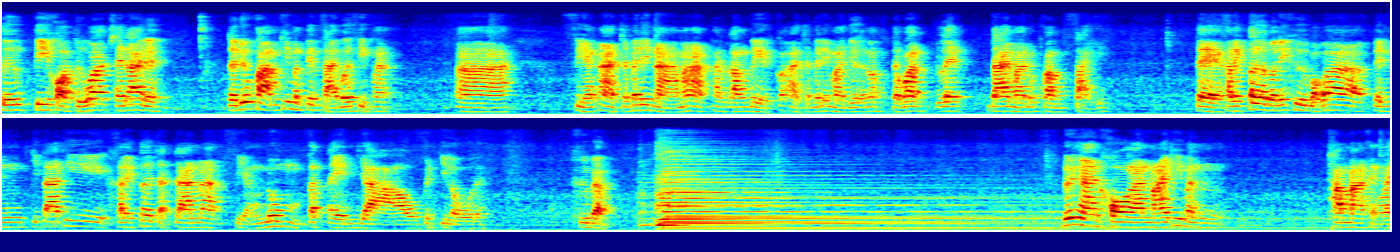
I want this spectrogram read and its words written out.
ตีตีคอร์ดถือว่าใช้ได้เลย แต่ด้วยความที่มันเป็นสายเบอร์สิบฮะอ่า เสียงอาจจะไม่ได้หนามากพลังเบสก็อาจจะไม่ได้มาเยอะเนาะแต่ว่าเล่นได้มาด้วยความใส แต่คาแรคเตอร์ตัวนี้คือบอกว่าเป็นกีตาร์ที่คาแรคเตอร์จัดจานมากเสียงนุ่มสเตนยาวเป็นกิโลเลย คือแบบด้วยงานคองานไม้ที่มันทำมาแข็งแร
